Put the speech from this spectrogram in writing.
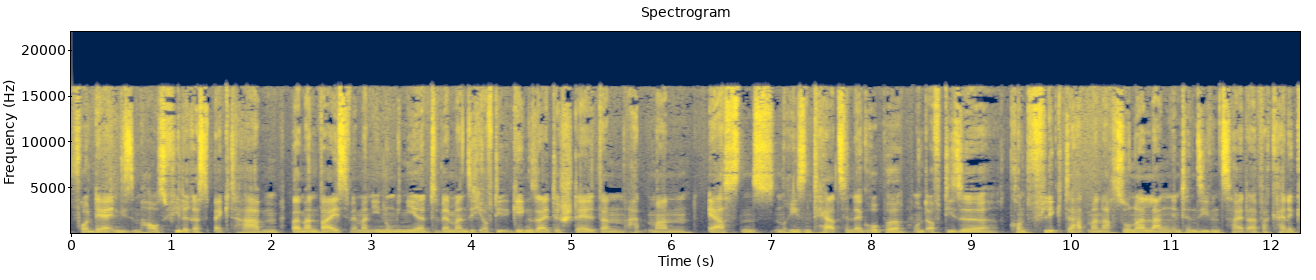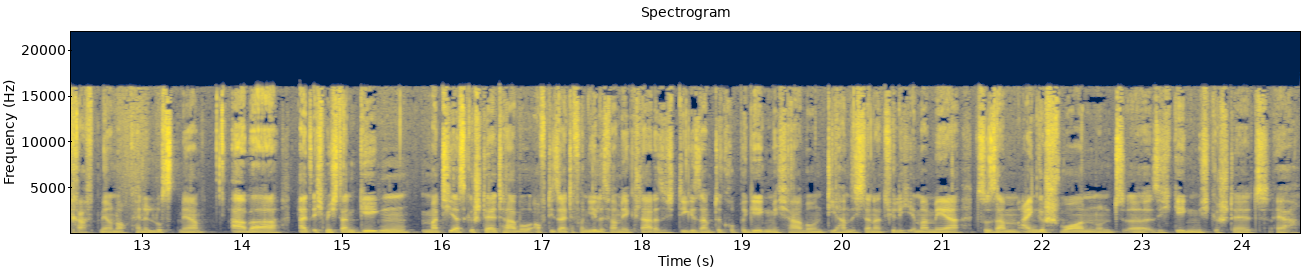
vor der in diesem Haus viele Respekt haben, weil man weiß, wenn man ihn nominiert, wenn man sich auf die Gegenseite stellt, dann hat man erstens ein Riesenterz in der Gruppe und auf diese Konflikte hat man nach so einer langen, intensiven Zeit einfach keine Kraft mehr und auch keine Lust mehr. Aber als ich mich dann gegen Matthias gestellt habe, auf die Seite von Jelis, war mir klar, dass ich die gesamte Gruppe gegen mich habe. Und die haben sich dann natürlich immer mehr zusammen eingeschworen und äh, sich gegen mich gestellt. Ja.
